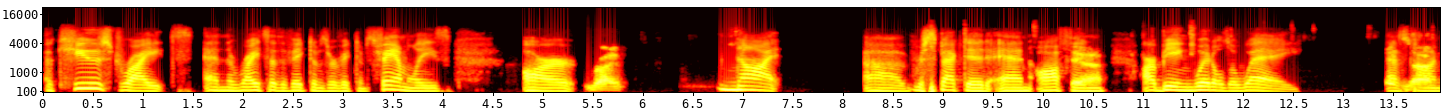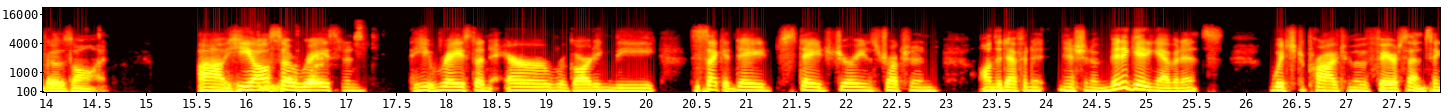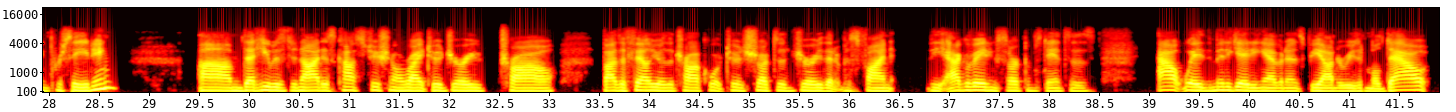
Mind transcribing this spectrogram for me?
accused rights and the rights of the victims or victims' families are right not uh, respected and often yeah. are being whittled away as exactly. time goes on. Uh, he also exactly. raised an he raised an error regarding the second day stage jury instruction on the definition of mitigating evidence, which deprived him of a fair sentencing proceeding. Um, that he was denied his constitutional right to a jury trial by the failure of the trial court to instruct the jury that it must find the aggravating circumstances outweigh the mitigating evidence beyond a reasonable doubt.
